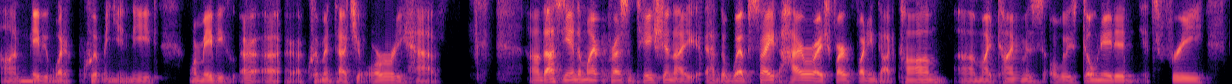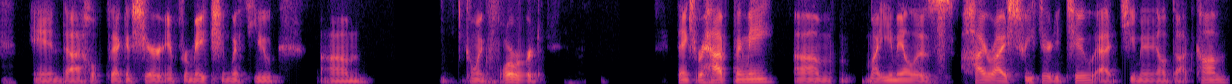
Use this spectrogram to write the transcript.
on maybe what equipment you need or maybe uh, uh, equipment that you already have. Uh, that's the end of my presentation. I have the website highrisefirefighting.com. Uh, my time is always donated. It's free and uh, hopefully I can share information with you um, going forward. Thanks for having me. Um, my email is highrise332 at gmail.com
